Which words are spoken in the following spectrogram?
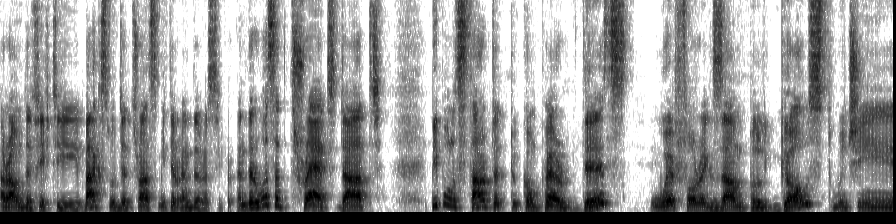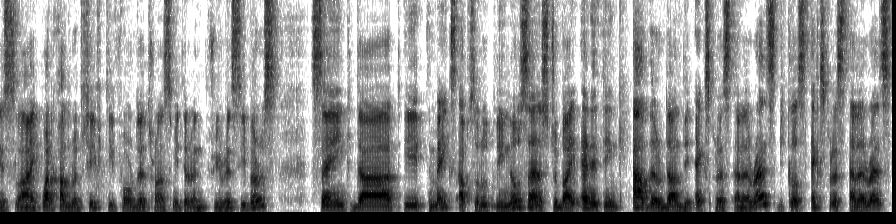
around the 50 bucks with the transmitter and the receiver. And there was a thread that people started to compare this with, for example, Ghost, which is like 150 for the transmitter and three receivers, saying that it makes absolutely no sense to buy anything other than the Express LRS because Express LRS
